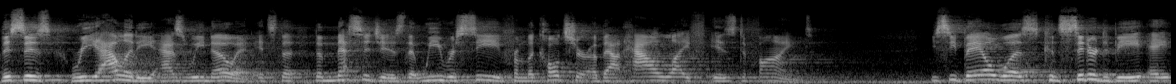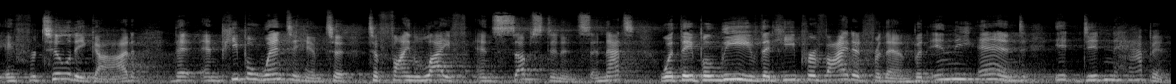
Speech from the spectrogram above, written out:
This is reality as we know it. It's the, the messages that we receive from the culture about how life is defined. You see, Baal was considered to be a, a fertility god, that, and people went to him to, to find life and substance. And that's what they believed that he provided for them. But in the end, it didn't happen.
